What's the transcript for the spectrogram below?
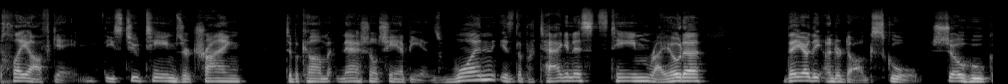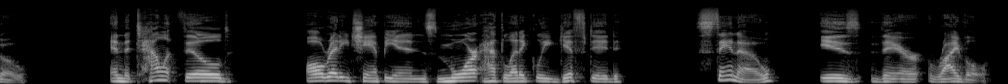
playoff game. These two teams are trying to become national champions. One is the protagonist's team, Ryota. They are the underdog school, Shohoku. And the talent filled, already champions, more athletically gifted Sannoh is their rival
